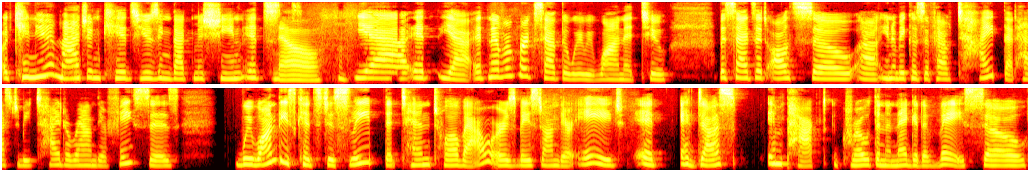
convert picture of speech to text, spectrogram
uh, can you imagine kids using that machine? It's no. yeah, it yeah, it never works out the way we want it to. Besides, it also, uh, you know, because of how tight that has to be tied around their faces, we want these kids to sleep the 10 12 hours based on their age it it does impact growth in a negative way. So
